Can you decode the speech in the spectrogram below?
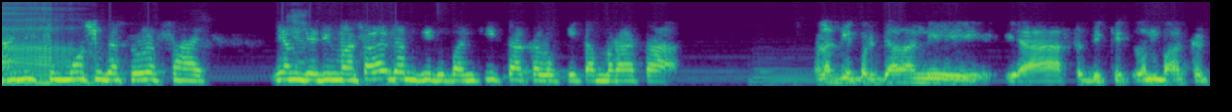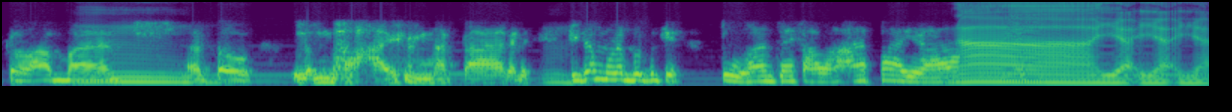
Ini Wow. semua sudah selesai. Yang Ya. jadi masalah dalam kehidupan kita kalau kita merasa lagi berjalan di ya sedikit lembah kekelaman Hmm. atau lembah air mata. Hmm. Kita mulai berpikir, Tuhan saya salah apa ya? Nah, ya, ya, ya.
